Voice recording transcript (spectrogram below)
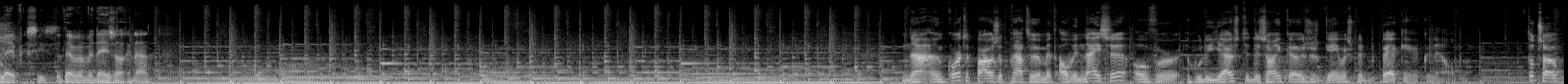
Nee, precies. Dat hebben we bij deze al gedaan. Na een korte pauze praten we met Alwin Nijssen over hoe de juiste designkeuzes gamers met beperkingen kunnen helpen. Tot zo!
